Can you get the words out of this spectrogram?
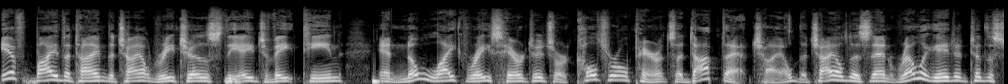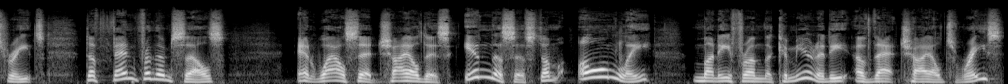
If by the time the child reaches the age of 18 and no like race, heritage, or cultural parents adopt that child, the child is then relegated to the streets to fend for themselves. And while said child is in the system, only money from the community of that child's race,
